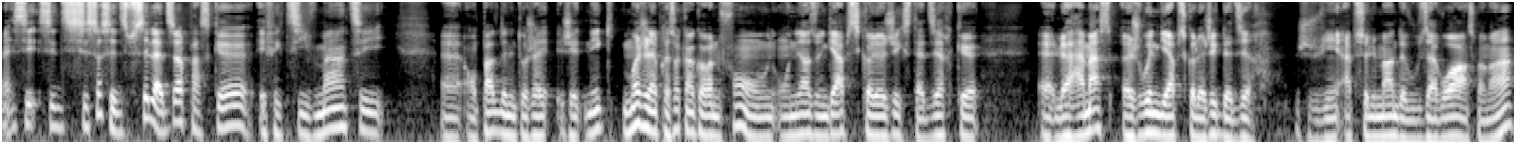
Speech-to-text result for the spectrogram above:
Ben, c'est ça, c'est difficile à dire parce que, effectivement, tu euh, on parle de nettoyage ethnique. Moi, j'ai l'impression qu'encore une fois, on, on est dans une guerre psychologique, c'est-à-dire que euh, le Hamas a joué une guerre psychologique de dire je viens absolument de vous avoir en ce moment.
